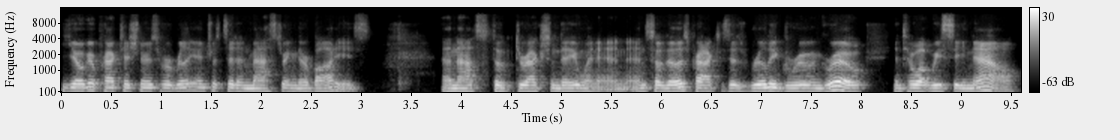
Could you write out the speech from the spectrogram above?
yoga practitioners who were really interested in mastering their bodies. And that's the direction they went in. And so those practices really grew and grew into what we see now.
